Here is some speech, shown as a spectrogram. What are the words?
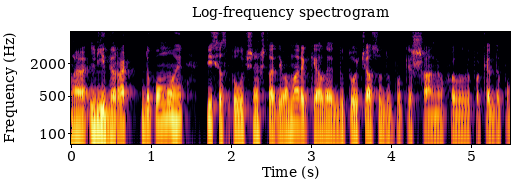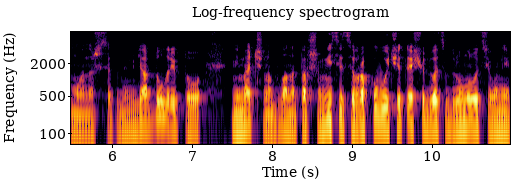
е, лідерах допомоги після Сполучених Штатів Америки, але до того часу, допоки США не ухвалили пакет допомоги на 61 мільярд доларів, то Німеччина була на першому місяці, враховуючи те, що у 2022 році вони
